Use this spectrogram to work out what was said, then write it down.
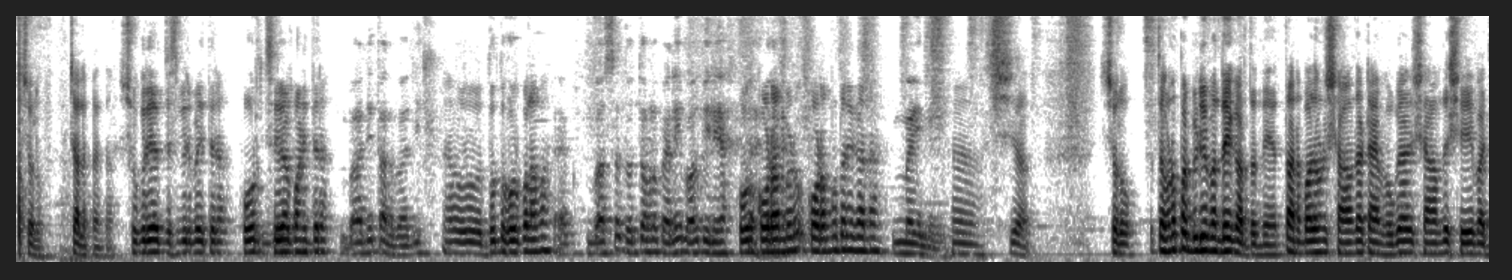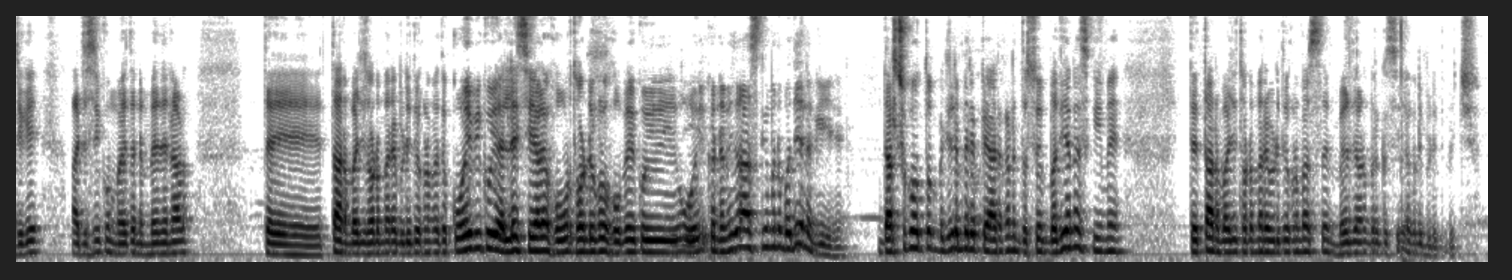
ਚਲੋ ਚੱਲ ਪੈਂਦਾ। ਸ਼ੁਕਰੀਆ ਜਸਵੀਰ ਬਾਈ ਤੇਰਾ। ਹੋਰ ਸੇਵਾ ਪਾਣੀ ਤੇਰਾ? ਬਾਜੀ ਧੰਨਵਾਦ ਜੀ। ਉਹ ਦੁੱਧ ਹੋਰ ਪਲਾਵਾਂ? ਬਸ ਦੁੱਧ ਹੁਣ ਪਹਿਲਾਂ ਹੀ ਬਹੁਤ ਪੀ ਲਿਆ। ਹੋਰ ਕੋੜਾ ਮੂੰਹ ਕੋੜਾ ਤਾਂ ਨਹੀਂ ਕਰਨਾ ਨਹੀਂ ਨਹੀਂ। ਹਾਂ ਅੱਛਾ। ਚਲੋ ਤੇ ਹੁਣ ਆਪਾਂ ਵੀਡੀਓ ਬੰਦੇ ਕਰ ਦਿੰਦੇ ਆ। ਧੰਨਵਾਦ ਹੁਣ ਸ਼ਾਮ ਦਾ ਟਾਈਮ ਹੋ ਗਿਆ ਸ਼ਾਮ ਦੇ 6 ਵੱਜ ਗਏ। ਅੱਜ ਅਸੀਂ ਘੁੰਮੇ ਤੇ ਨਿੰਮੇ ਦੇ ਨਾਲ। ਤੇ ਧੰਨਵਾਦ ਜੀ ਤੁਹਾਡਾ ਮੇਰੇ ਵੀਡੀਓ ਦੇਖਣ ਵਾਸਤੇ। ਕੋਈ ਵੀ ਕੋਈ ਐਲਆਈਸੀ ਵਾਲੇ ਹੋਰ ਤੁਹਾਡੇ ਕੋਲ ਹੋਵੇ ਕੋਈ ਉਹ ਕੋਈ ਨਵੀਂ ਆ ਸਕੀਮ ਮੈਨੂੰ ਵਧੀਆ ਲੱਗੀ ਇਹ। ਦਰਸ਼ਕੋ ਤੋਂ ਜਿਹੜੇ ਮੇਰੇ ਪਿਆਰ ਕਰਨ ਦੱਸਿਓ ਵਧੀਆ ਨਾ ਸਕੀਮ ਹੈ ਤੇ ਧੰਨਵਾਦ ਜੀ ਤੁਹਾਡਾ ਮੇਰੇ ਵੀਡੀਓ ਦੇਖਣ ਵਾਸਤੇ। ਮਿਲ ਜਾਣ ਪਰ ਕਿਸੇ ਅਗਲੀ ਵੀਡੀਓ ਦੇ ਵਿੱਚ।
